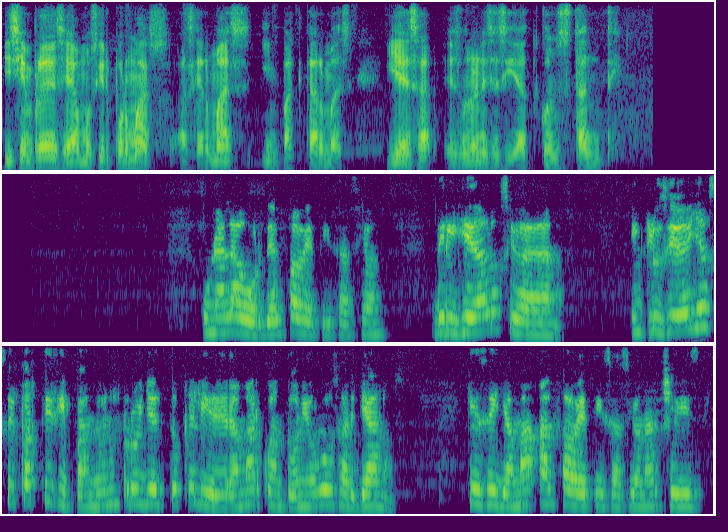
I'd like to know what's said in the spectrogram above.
Y siempre deseamos ir por más, hacer más, impactar más. Y esa es una necesidad constante. Una labor de alfabetización dirigida a los ciudadanos. Inclusive ya estoy participando en un proyecto que lidera Marco Antonio Gozarllanos, que se llama Alfabetización Archivística.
